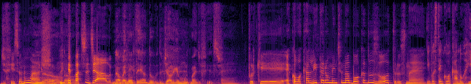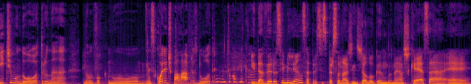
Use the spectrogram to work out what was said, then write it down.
difícil, eu não acho. Não, não. Eu acho diálogo. Não, difícil. mas não tenha dúvida, o diálogo é muito mais difícil. É, porque é colocar literalmente na boca dos outros, né? E você tem que colocar no ritmo do outro, na, no, no, na escolha de palavras do outro, é muito complicado. E dar verossimilhança para esses personagens dialogando, né? Acho que essa é,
